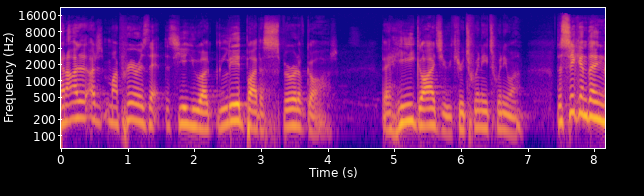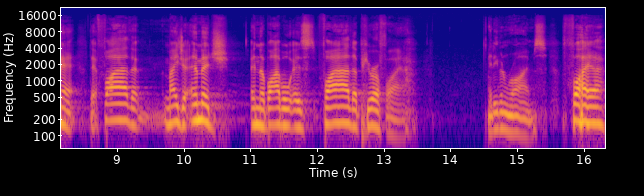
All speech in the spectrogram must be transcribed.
And I, I just, my prayer is that this year you are led by the Spirit of God, that He guides you through 2021. The second thing that, that fire, that major image in the Bible is fire the purifier. It even rhymes. Fire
